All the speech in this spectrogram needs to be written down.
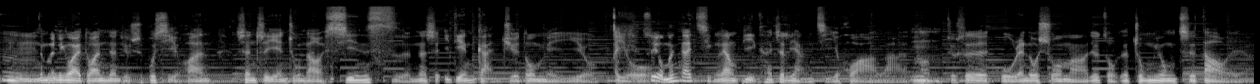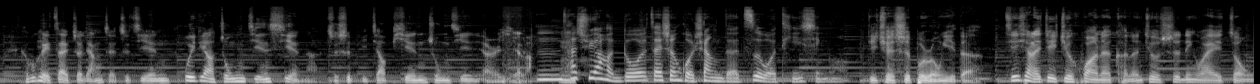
嗯，那么另外一端呢，就是不喜欢，甚至严重到心死，那是一点感觉都没有。哎呦，所以我们应该尽量避开这两极化啦。嗯，就是古人都说嘛，就走个中庸之道呀。可不可以在这两者之间，不一定要中间线啊，只是比较偏中间而已了。嗯，他需要很多在生活上的自我提醒哦。的确是不容易的。接下来这句话呢，可能就是另外一种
